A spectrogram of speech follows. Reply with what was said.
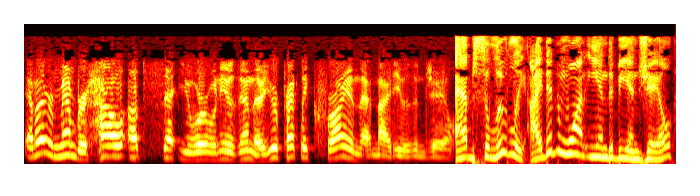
And I remember how upset you were when he was in there. You were practically crying that night he was in jail. Absolutely, I didn't want Ian to be in jail.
